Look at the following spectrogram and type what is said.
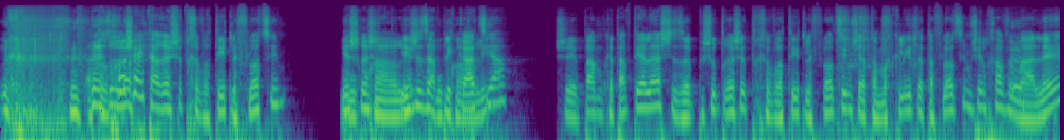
אתה זוכר. שהייתה רשת חברתית לפלוצים? יש רשת, לי, יש איזו לי. אפליקציה שפעם כתבתי עליה, שזה פשוט רשת חברתית לפלוצים, שאתה מקליט את הפלוצים שלך ומעלה,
